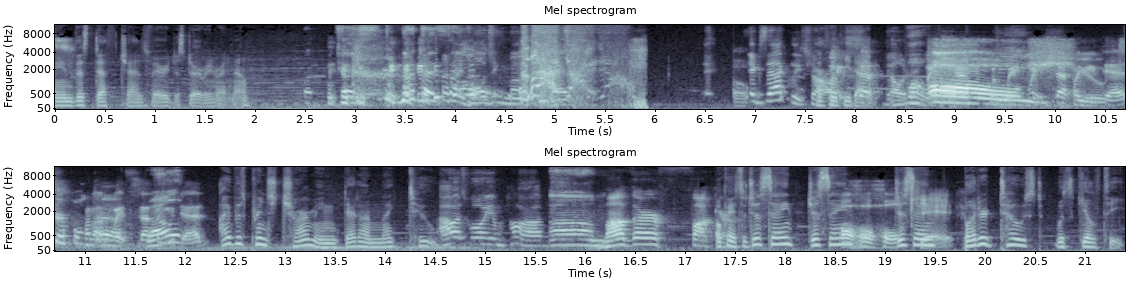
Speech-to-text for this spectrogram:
saying, this death chat is very disturbing right now. Because not that it's divulging much. but- Exactly, Charles. think he died. Steph, No, wait, Oh, Steph, wait, wait, Steph, are you dead? Triple Hold on, death. wait, Steph, are you dead? I was Prince Charming, dead on night two. I was William Hobbs. Um, Motherfucker. Okay, so just saying, just saying, Oh, just saying, Buttered Toast was guilty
